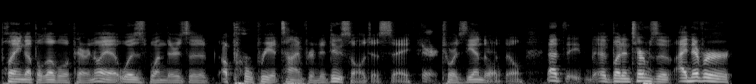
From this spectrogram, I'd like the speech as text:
playing up a level of paranoia was when there's an appropriate time for him to do so. I'll just say towards the end of the film. That, uh, but in terms of, I never.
